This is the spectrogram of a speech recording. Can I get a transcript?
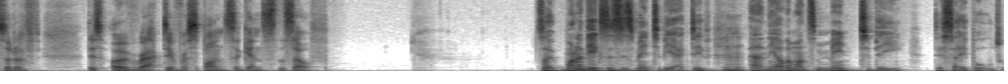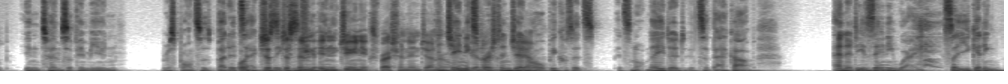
sort of this overactive response against the self. So, one of the X's is meant to be active, mm-hmm. and the other one's meant to be disabled in terms of immune responses, but it's Well, actually just just in, in gene expression in general. in gene you know, expression in yeah. general because it's it's not needed. It's a backup, and it is anyway. So you're getting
